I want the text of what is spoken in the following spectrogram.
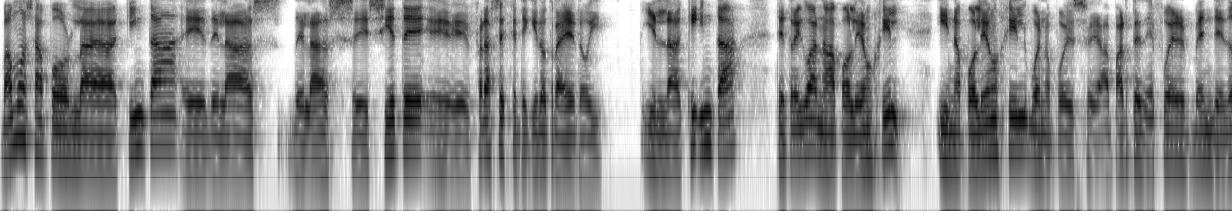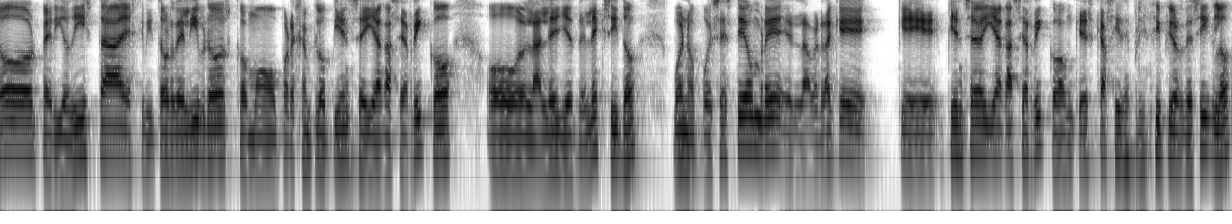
Vamos a por la quinta eh, de las, de las eh, siete eh, frases que te quiero traer hoy. Y en la quinta te traigo a Napoleón Hill. Y Napoleón Hill, bueno, pues aparte de fue vendedor, periodista, escritor de libros como por ejemplo Piense y hágase rico o Las leyes del éxito, bueno, pues este hombre, la verdad que, que piense y hágase rico, aunque es casi de principios de siglo,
